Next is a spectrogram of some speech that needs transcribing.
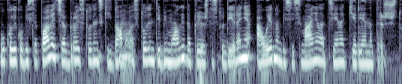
Ukoliko bi se povećao broj studentskih domova, studenti bi mogli da priušte studiranje, a ujedno bi se smanjila cijena kirije na tržištu.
